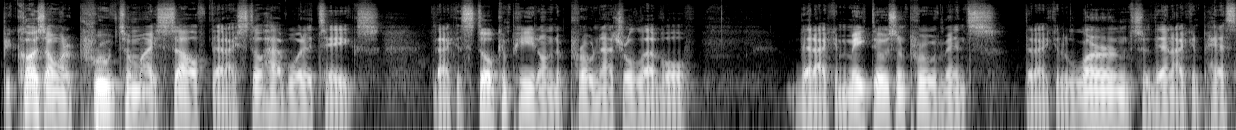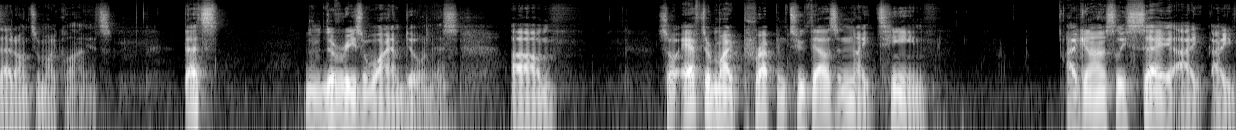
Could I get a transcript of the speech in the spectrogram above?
Because I want to prove to myself that I still have what it takes that I can still compete on the pro natural level, that I can make those improvements, that I can learn, so then I can pass that on to my clients. That's the reason why I'm doing this. Um, so after my prep in 2019, I can honestly say I, I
